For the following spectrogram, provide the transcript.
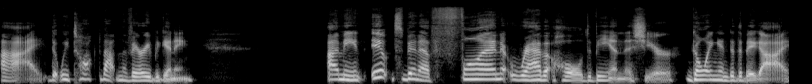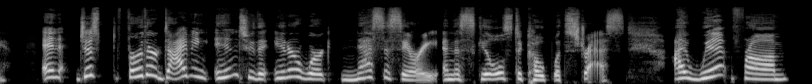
I that we talked about in the very beginning. I mean, it's been a fun rabbit hole to be in this year going into the big I and just further diving into the inner work necessary and the skills to cope with stress. I went from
